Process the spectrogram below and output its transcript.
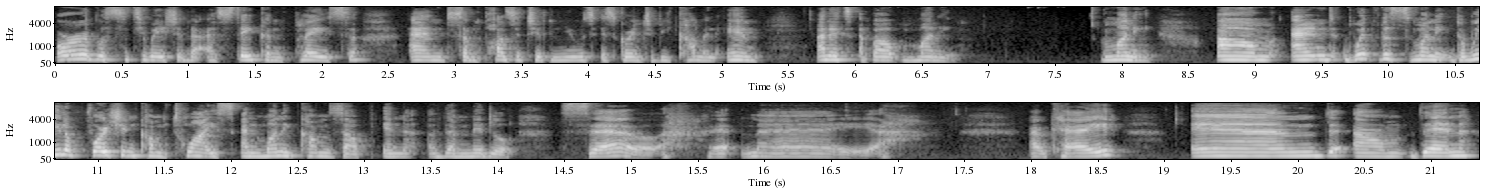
horrible situation that has taken place, and some positive news is going to be coming in, and it's about money. Money. Um, and with this money, the wheel of fortune come twice, and money comes up in the middle. So it may, okay and um, then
